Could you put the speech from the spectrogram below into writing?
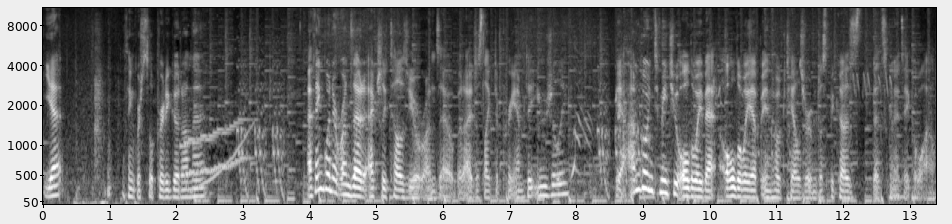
yet. I think we're still pretty good on that. I think when it runs out, it actually tells you it runs out, but I just like to preempt it usually. Yeah, I'm going to meet you all the way back, all the way up in Hooktail's room, just because that's going to take a while.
